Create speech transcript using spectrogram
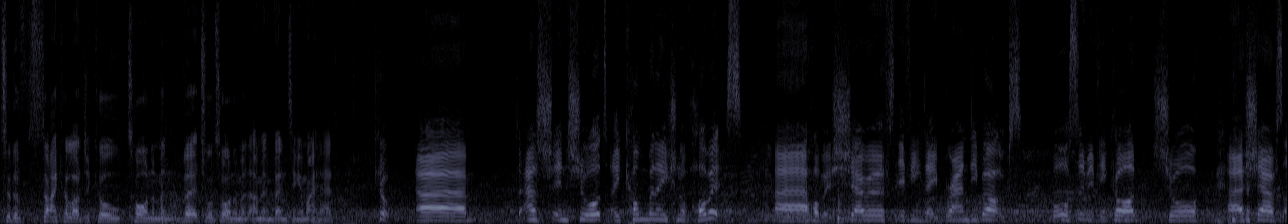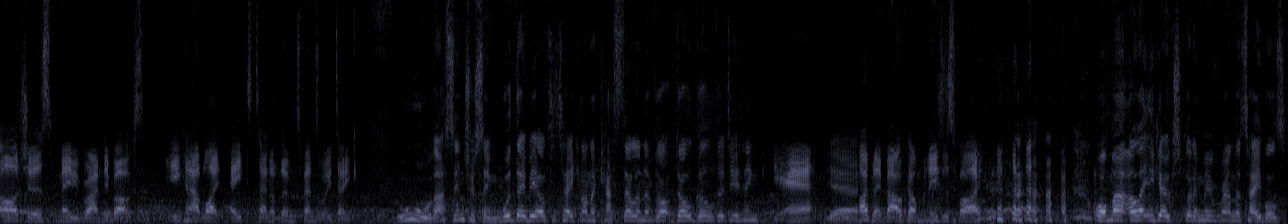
sort of psychological tournament, virtual tournament I'm inventing in my head? Cool. Um, as in short, a combination of hobbits, uh, hobbit sheriffs. If you can take brandy bucks, awesome. If you can't, sure. Uh, sheriffs, archers, maybe brandy bucks. You can have like eight to ten of them. Depends what you take. Ooh, that's interesting. Would they be able to take on a Castellan of Dol do you think? Yeah. Yeah. I play battle companies. It's fine. Well, Matt, I'll let you go because you've got to move around the tables.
